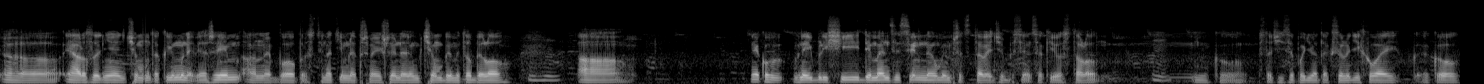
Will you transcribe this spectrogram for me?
Uh, já rozhodně ničemu takovému nevěřím, anebo prostě nad tím nepřemýšlím, nevím, k čemu by mi to bylo. Mm-hmm. A jako v nejbližší dimenzi si neumím představit, že by se něco takového stalo. Hmm. Jako, stačí se podívat, jak se lidi chovají jako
